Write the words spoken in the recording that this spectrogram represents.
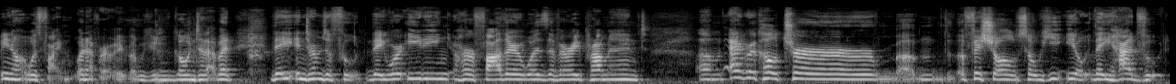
You know, it was fine. Whatever. We can go into that, but they, in terms of food, they were eating. Her father was a very prominent um, agriculture um, official, so he, you know, they had food,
